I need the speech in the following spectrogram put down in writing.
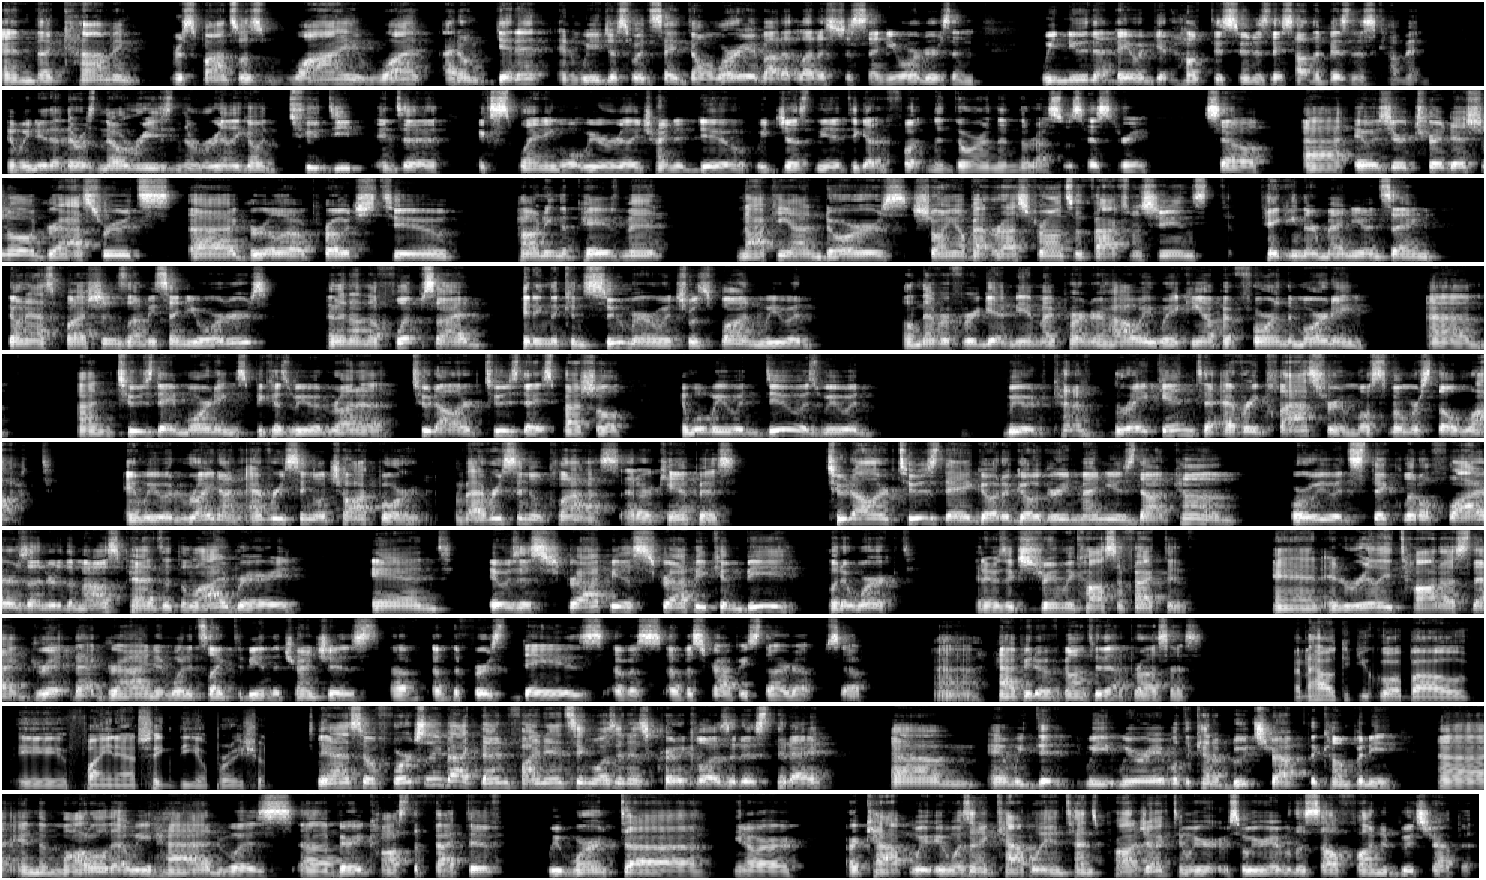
And the common response was, why? What? I don't get it. And we just would say, don't worry about it. Let us just send you orders. And we knew that they would get hooked as soon as they saw the business come in. And we knew that there was no reason to really go too deep into explaining what we were really trying to do. We just needed to get our foot in the door, and then the rest was history. So uh, it was your traditional grassroots uh, guerrilla approach to pounding the pavement, knocking on doors, showing up at restaurants with fax machines, t- taking their menu and saying, "Don't ask questions. Let me send you orders." And then on the flip side, hitting the consumer, which was fun. We would, I'll never forget me and my partner Howie waking up at four in the morning um, on Tuesday mornings because we would run a two dollar Tuesday special. And what we would do is we would we would kind of break into every classroom. Most of them were still locked. And we would write on every single chalkboard of every single class at our campus $2 Tuesday, go to gogreenmenus.com. Or we would stick little flyers under the mouse pads at the library. And it was as scrappy as scrappy can be, but it worked. And it was extremely cost effective. And it really taught us that grit, that grind, and what it's like to be in the trenches of, of the first days of a, of a scrappy startup. So uh, happy to have gone through that process. And how did you go about uh, financing the operation? Yeah, so fortunately back then financing wasn't as critical as it is today, um, and we did we we were able to kind of bootstrap the company, uh, and the model that we had was uh, very cost effective. We weren't, uh, you know, our our cap it wasn't a capitally intense project, and we were so we were able to self fund and bootstrap it.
